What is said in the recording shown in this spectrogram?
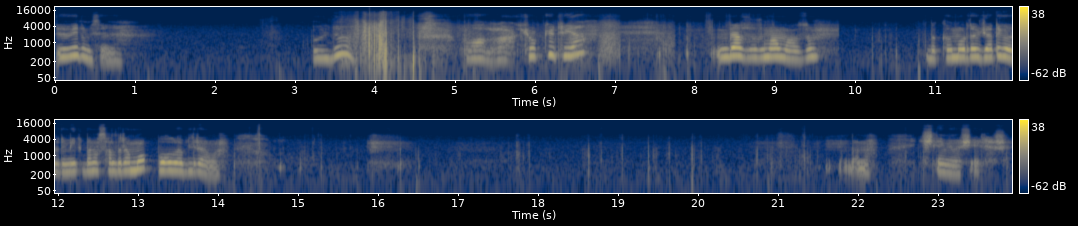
Döverim seni. Öldü mü? Vallahi çok kötü ya. Biraz vurmam lazım. Bakalım orada cadı gördüm. İlk bana saldıran mob bu olabilir ama. Bana işlemiyor şeyler.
